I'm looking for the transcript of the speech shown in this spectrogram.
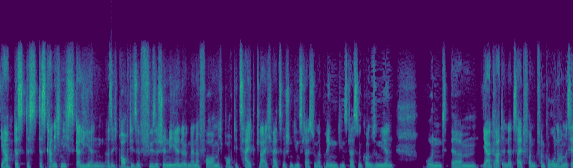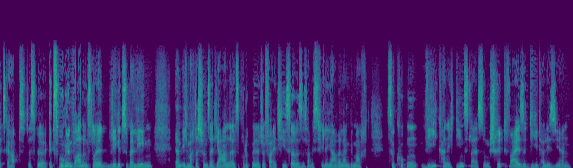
ja, das, das, das kann ich nicht skalieren. Also ich brauche diese physische Nähe in irgendeiner Form, ich brauche die Zeitgleichheit zwischen Dienstleistung erbringen, Dienstleistung konsumieren und ähm, ja, gerade in der Zeit von, von Corona haben wir es jetzt gehabt, dass wir gezwungen waren, uns neue Wege zu überlegen. Ähm, ich mache das schon seit Jahren als Produktmanager für IT-Services, habe ich es viele Jahre lang gemacht, zu gucken, wie kann ich Dienstleistungen schrittweise digitalisieren?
